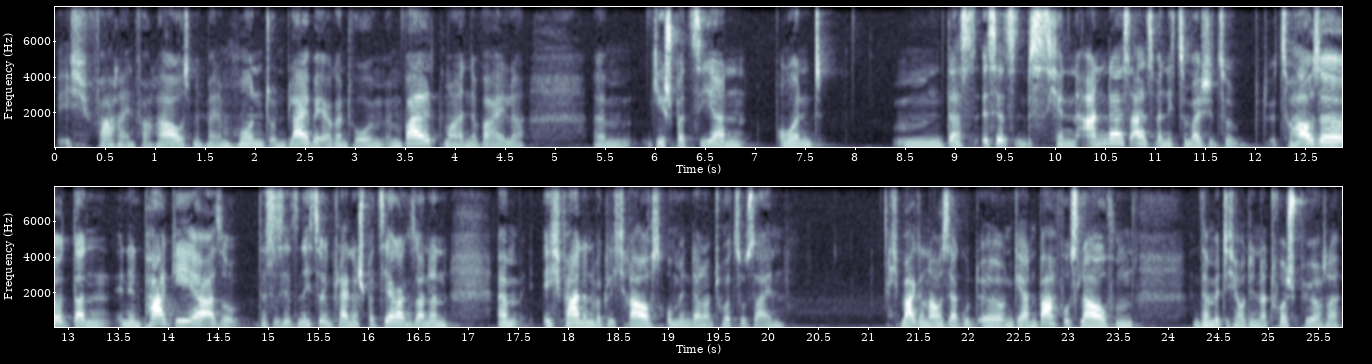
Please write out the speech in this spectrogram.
ich fahre einfach raus mit meinem Hund und bleibe irgendwo im, im Wald mal eine Weile, ähm, gehe spazieren und Mm, das ist jetzt ein bisschen anders, als wenn ich zum Beispiel zu, zu Hause dann in den Park gehe. Also das ist jetzt nicht so ein kleiner Spaziergang, sondern ähm, ich fahre dann wirklich raus, um in der Natur zu sein. Ich mag dann auch sehr gut äh, und gern barfuß laufen, damit ich auch die Natur spüre.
